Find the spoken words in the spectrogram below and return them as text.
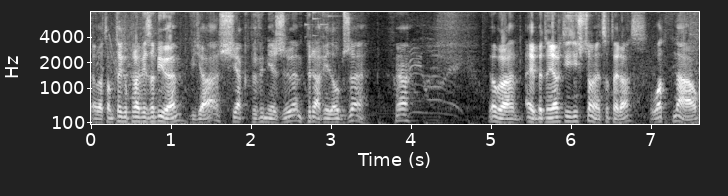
Dobra, tamtego prawie zabiłem. Widziałaś, jak wymierzyłem? Prawie dobrze. Ha. Dobra, ej, betoniarki zniszczone, co teraz? What now?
